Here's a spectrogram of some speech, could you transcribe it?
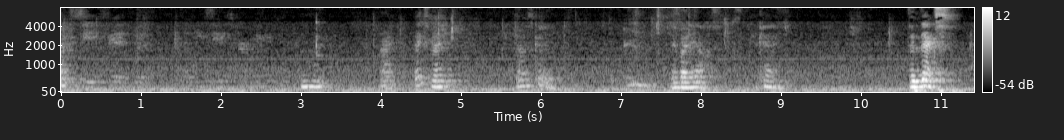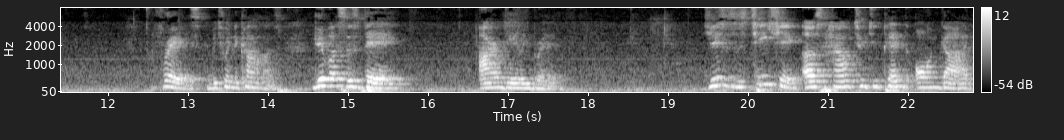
me. Mm-hmm. All right. Thanks, man. That was good. Anybody else? Okay. The next phrase in between the commas give us this day our daily bread. Jesus is teaching us how to depend on God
